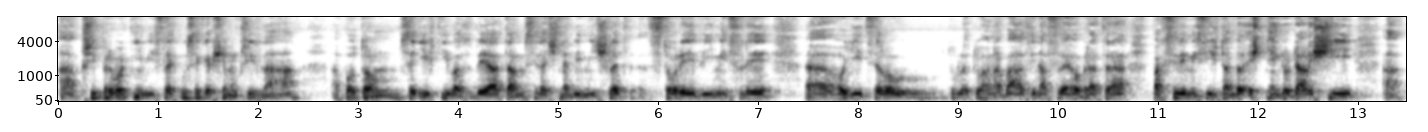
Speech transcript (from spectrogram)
a při prvotním výslechu se ke všemu přizná a potom sedí v té vazbě a tam si začne vymýšlet story, výmysly, hodí celou tuhle tu anabázi na svého bratra, pak si vymyslí, že tam byl ještě někdo další a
